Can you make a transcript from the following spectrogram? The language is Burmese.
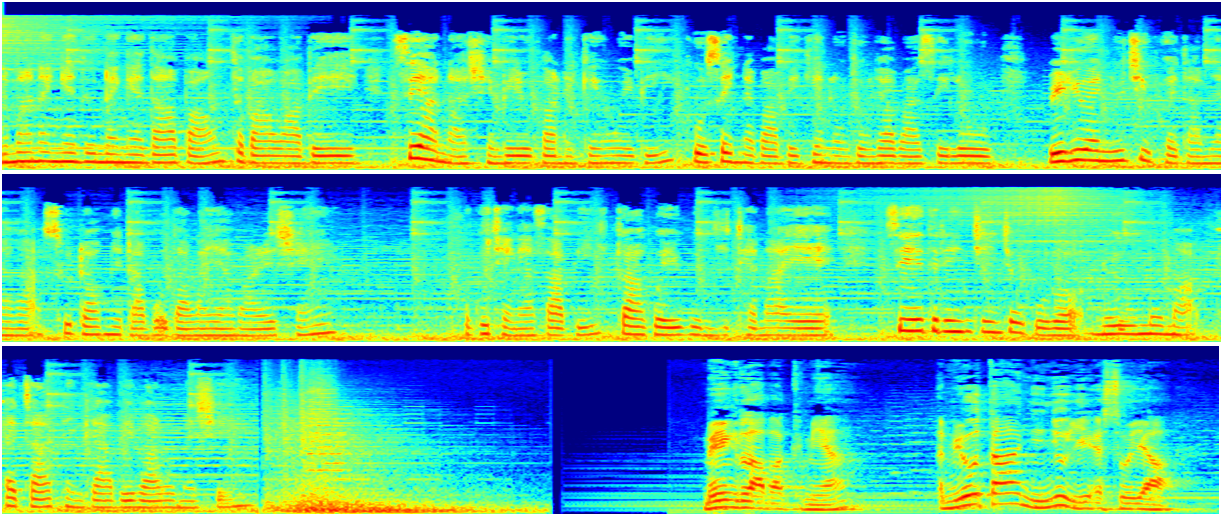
မြန်မာနိုင်ငံသူနိုင်ငံသားပေါင်းတဘာဝပေးဆရာနာရှင်ပြီးတို့ကနေကင်းဝေးပြီးကိုစိတ်နှစ်ပါးပေးကင်းလုံးကြုံကြပါစေလို့ရေဒီယိုအန်ယူဂျီဖွယ်သားများကဆုတောင်းမြတ်တာပို့သလာရပါတယ်ရှင်။အခုချိန်ကစပြီးကာကွယ်ရေးဝန်ကြီးဌာနရဲ့စီးရေးသတင်းချင်းချုပ်ကိုတော့ຫນွေဦးမှုမှဖတ်ကြားတင်ပြပေးပါရမရှင်။မင်္ဂလာပါခင်ဗျာ။အမျိုးသားညီညွတ်ရေးအစိုးရ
